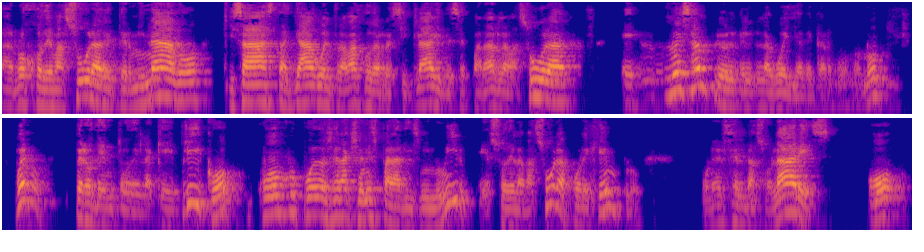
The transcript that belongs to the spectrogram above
arrojo de basura determinado, quizá hasta ya hago el trabajo de reciclar y de separar la basura. Eh, no es amplio la huella de carbono, ¿no? Bueno, pero dentro de la que aplico, ¿cómo puedo hacer acciones para disminuir eso de la basura, por ejemplo? Poner celdas solares o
